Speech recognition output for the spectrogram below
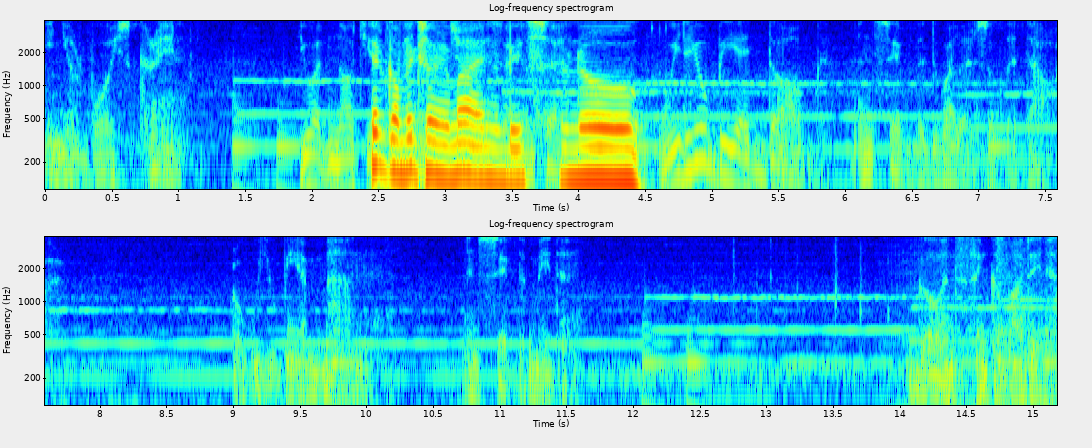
in your voice, Crane. You had not Still yet conviction in your mind, choice, I bitch. can tell. No. Will you be a dog and save the dwellers of the tower? Or will you be a man and save the maiden? Go and think about it.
